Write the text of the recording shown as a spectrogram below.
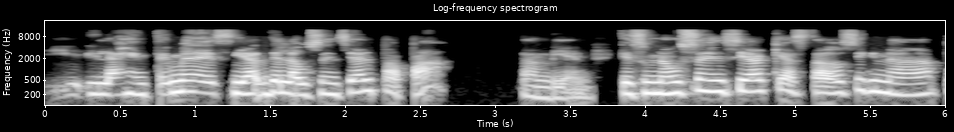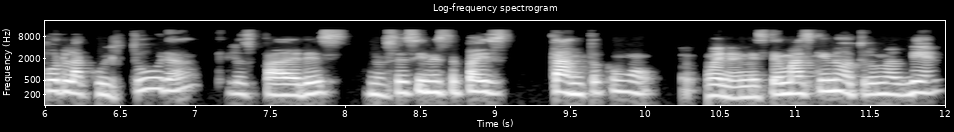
y, la gente me decía de la ausencia del papá también, que es una ausencia que ha estado asignada por la cultura, que los padres, no sé si en este país tanto como, bueno, en este más que en otros más bien,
